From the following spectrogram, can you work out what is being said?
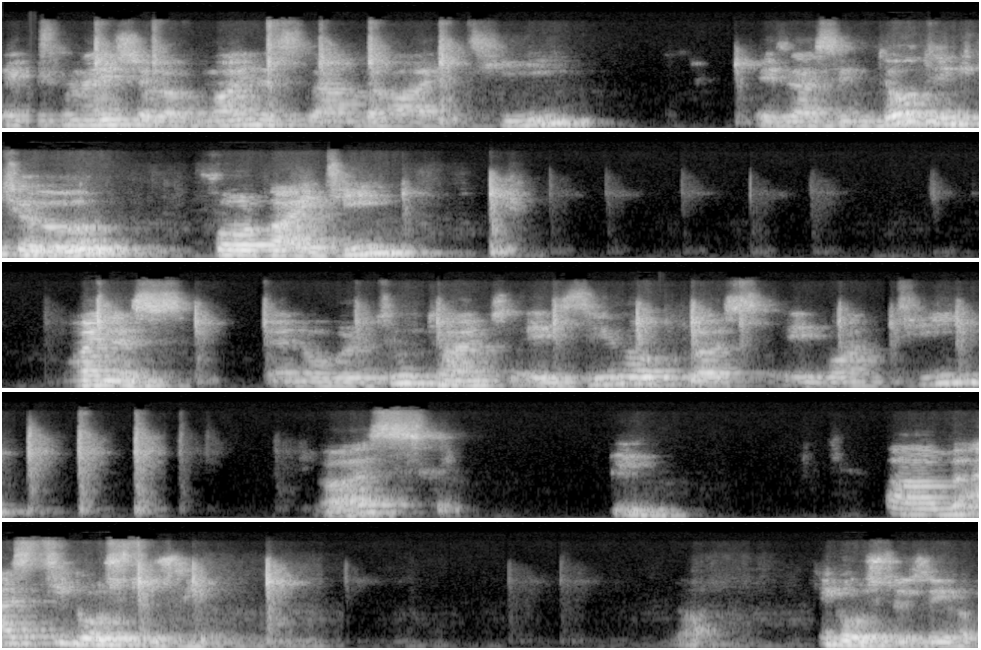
exponential of minus lambda i t is asymptotic to 4 pi t minus n over 2 times a0 plus a1t plus um, as t goes to 0. Goes to 0.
